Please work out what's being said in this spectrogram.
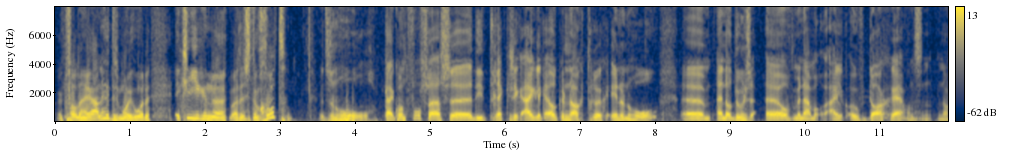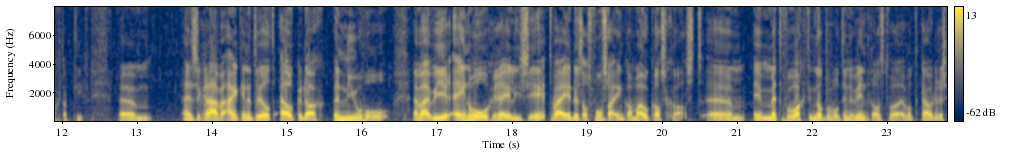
ik val in herhaling, het is mooi geworden. Ik zie hier een... eh, wat is het, een grot? Het is een hol. Kijk, want fossa's eh, die trekken zich eigenlijk elke nacht terug in een hol. Ehm, en dat doen ze, eh, of met name eigenlijk overdag, hè, want het is een nachtactief. Ehm, en ze graven eigenlijk in het wild elke dag een nieuw hol. En wij hebben hier één hol gerealiseerd, waar je dus als fossa in kan, maar ook als gast. Ehm, met de verwachting dat bijvoorbeeld in de winter, als het wel wat kouder is,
